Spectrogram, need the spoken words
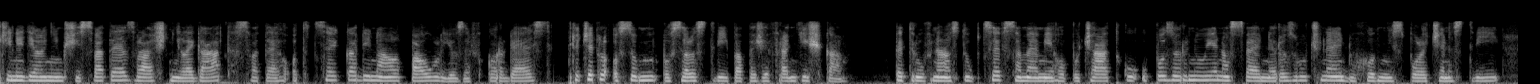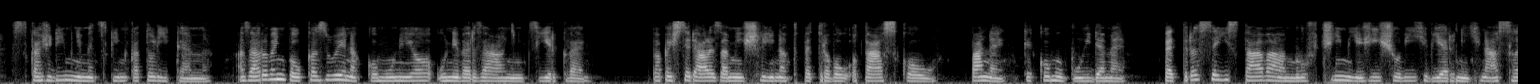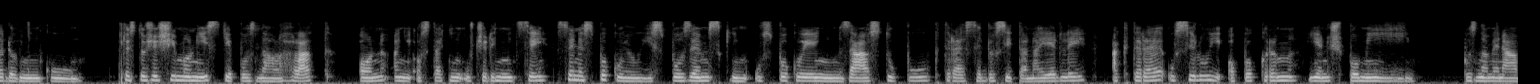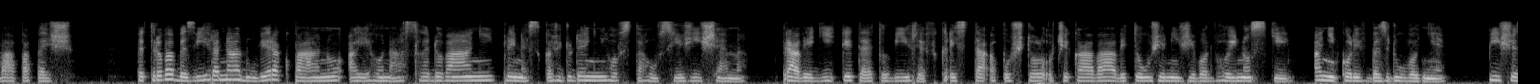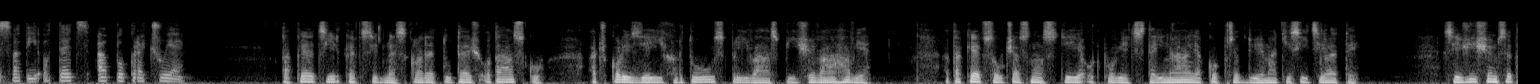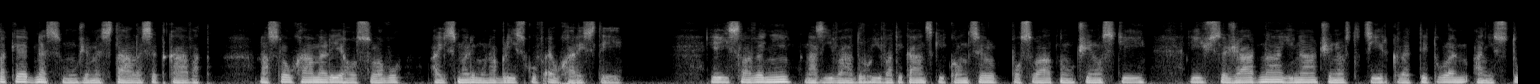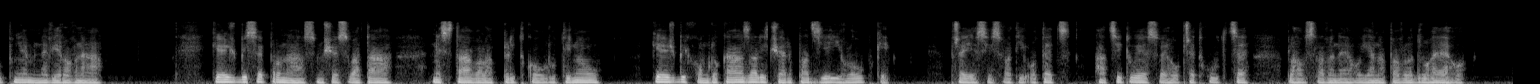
Při nedělním ši svaté zvláštní legát svatého otce kardinál Paul Josef Cordés přečetl osobní poselství papeže Františka. Petrův nástupce v samém jeho počátku upozorňuje na své nerozlučné duchovní společenství s každým německým katolíkem a zároveň poukazuje na komunio univerzální církve. Papež se dále zamýšlí nad Petrovou otázkou. Pane, ke komu půjdeme? Petr se jí stává mluvčím Ježíšových věrných následovníků. Přestože Šimon jistě poznal hlad, On ani ostatní učedníci se nespokojují s pozemským uspokojením zástupů, které se dosyta najedli a které usilují o pokrm, jenž pomíjí, poznamenává papež. Petrova bezvýhradná důvěra k pánu a jeho následování plyne z každodenního vztahu s Ježíšem. Právě díky této víře v Krista a poštol očekává vytoužený život v hojnosti a nikoliv bezdůvodně, píše svatý otec a pokračuje. Také církev si dnes klade tutéž otázku, ačkoliv z jejich rtů splývá spíše váhavě. A také v současnosti je odpověď stejná jako před dvěma tisíci lety. S Ježíšem se také dnes můžeme stále setkávat. Nasloucháme-li jeho slovu a jsme-li mu na blízku v Eucharistii. Její slavení nazývá druhý vatikánský koncil posvátnou činností, již se žádná jiná činnost církve titulem ani stupněm nevyrovná. Kéž by se pro nás mše svatá nestávala plitkou rutinou, kéž bychom dokázali čerpat z její hloubky. Přeje si svatý otec a cituje svého předchůdce, blahoslaveného Jana Pavla II.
